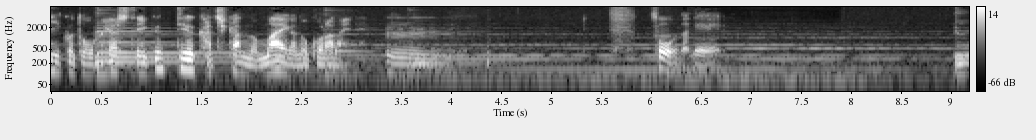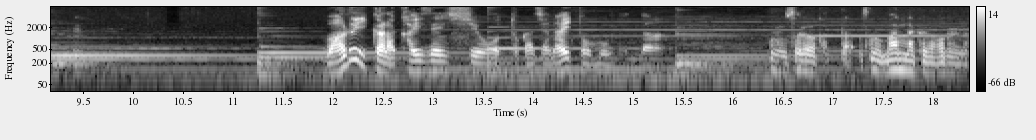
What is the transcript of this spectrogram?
いいことを増やしていくっていう価値観の前が残らないね。うーん。そうだね。悪いから改善しようとかじゃないと思うねんな。うん、それ分かった。その真ん中が分からな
